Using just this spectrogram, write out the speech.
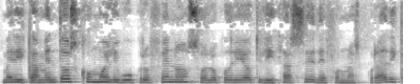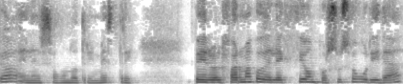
Medicamentos como el ibuprofeno solo podría utilizarse de forma esporádica en el segundo trimestre, pero el fármaco de elección por su seguridad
